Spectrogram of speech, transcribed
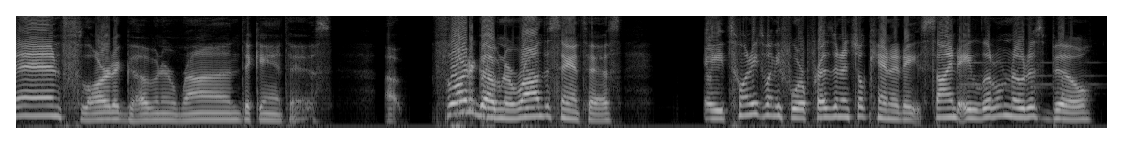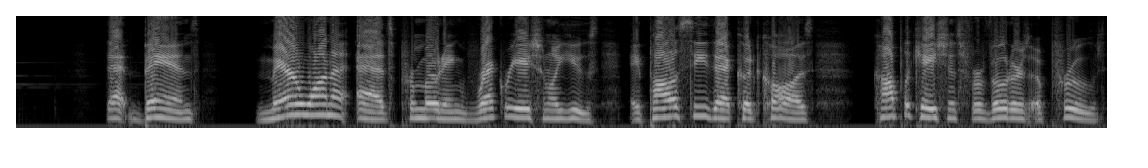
Then Florida Governor Ron DeSantis. Uh, Florida Governor Ron DeSantis, a 2024 presidential candidate, signed a little notice bill that bans marijuana ads promoting recreational use, a policy that could cause complications for voters approved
